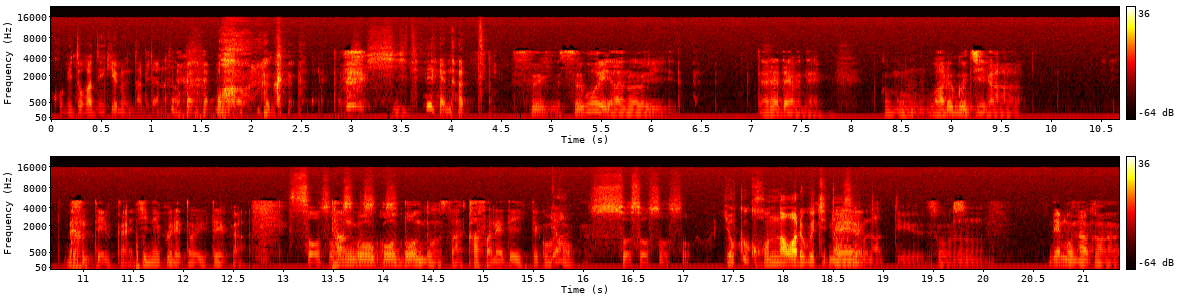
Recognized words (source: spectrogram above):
小人ができるんだみたいなさ。もうなんかひでえなって。す、すごい、あの、いあれだよね。このうん。悪口が、なんていうか、ひねくれというというか、そうそう。単語をこう、どんどんさ、重ねていって、こいやう、そうそうそうそう。よくこんな悪口出せるなっていう、ねそうそう。ん。でもなんか、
